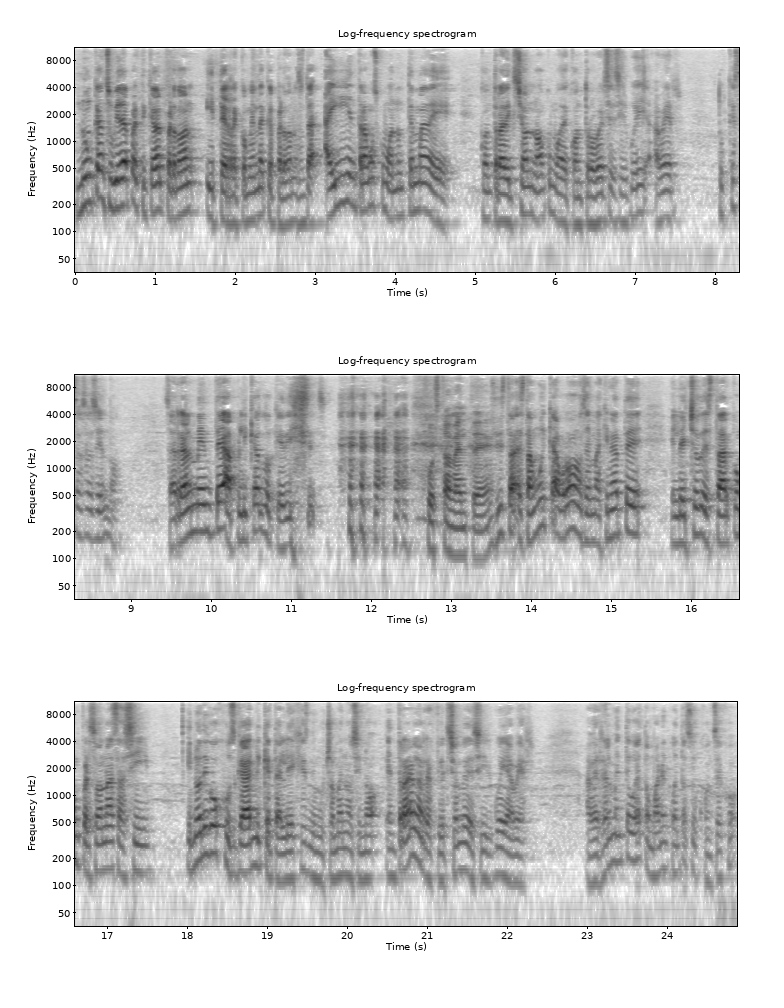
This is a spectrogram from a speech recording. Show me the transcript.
nunca en su vida ha practicado el perdón y te recomienda que perdones. O sea, ahí entramos como en un tema de contradicción, ¿no? Como de controversia. Decir, güey, a ver, ¿tú qué estás haciendo? O sea, ¿realmente aplicas lo que dices? Justamente, ¿eh? Sí, está, está muy cabrón. O sea, imagínate el hecho de estar con personas así. Y no digo juzgar ni que te alejes, ni mucho menos, sino entrar en la reflexión de decir, güey, a ver, a ver, ¿realmente voy a tomar en cuenta su consejo?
